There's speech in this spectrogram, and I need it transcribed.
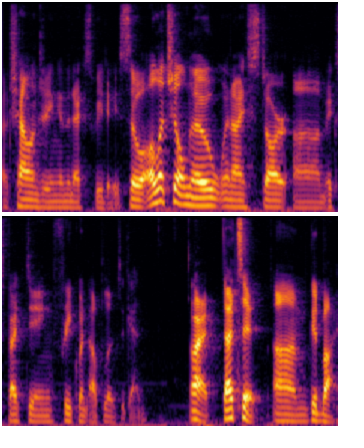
uh, challenging in the next few days. So I'll let you all know when I start um, expecting frequent uploads again. All right, that's it. Um, goodbye.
